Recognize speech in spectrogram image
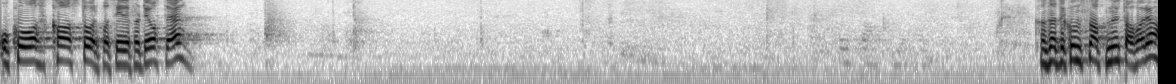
Og hva, hva står på side 48? Kan sette konstanten utafor, ja.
